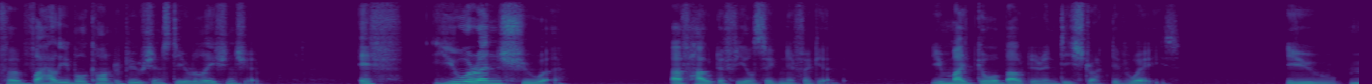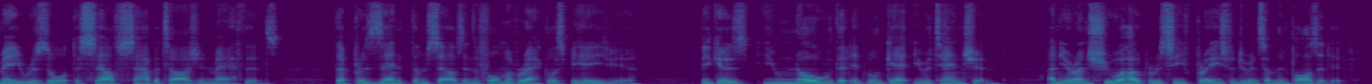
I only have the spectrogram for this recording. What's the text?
for valuable contributions to your relationship. If you are unsure of how to feel significant, you might go about it in destructive ways. You may resort to self sabotaging methods that present themselves in the form of reckless behavior because you know that it will get you attention and you're unsure how to receive praise for doing something positive.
